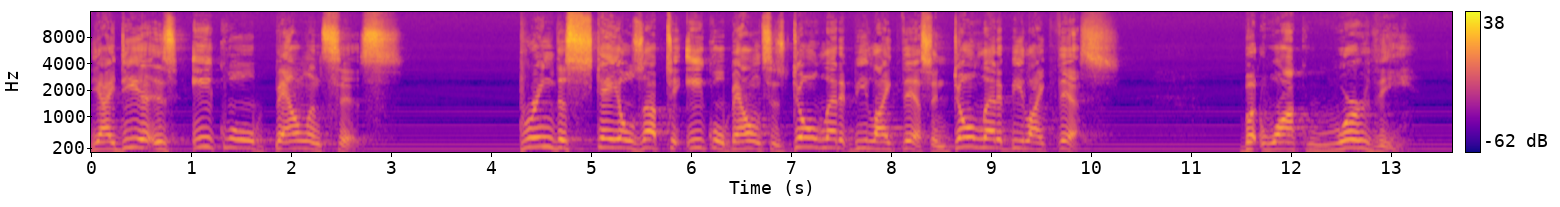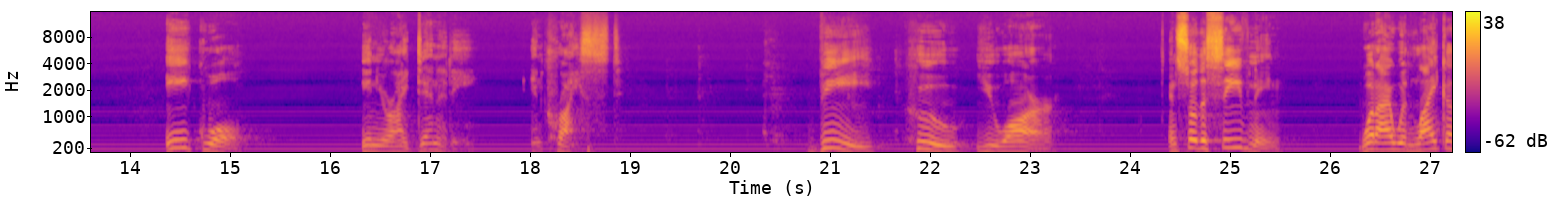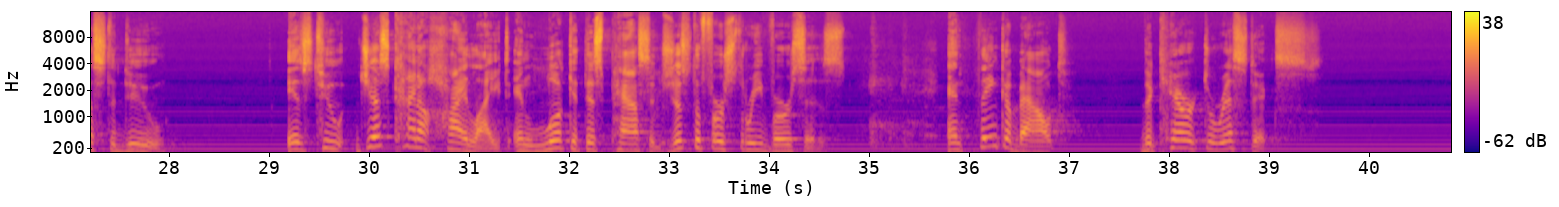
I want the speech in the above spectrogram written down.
The idea is equal balances. Bring the scales up to equal balances. Don't let it be like this, and don't let it be like this. But walk worthy equal in your identity in Christ. Be who you are. And so this evening, what I would like us to do is to just kind of highlight and look at this passage, just the first three verses, and think about the characteristics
